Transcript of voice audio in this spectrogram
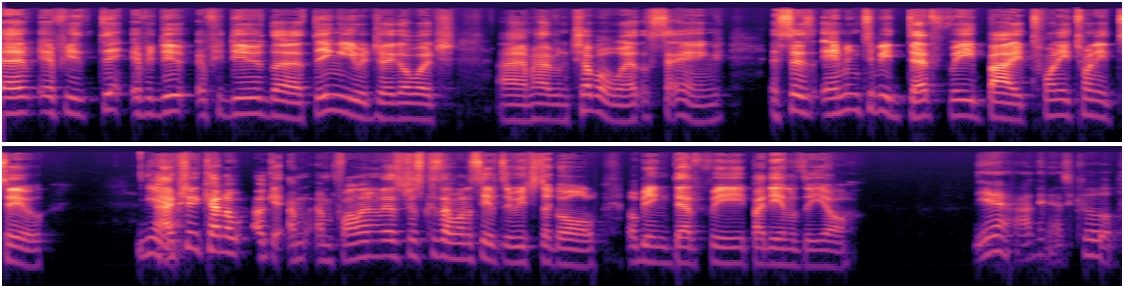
uh, if you think if you do if you do the thingy with Jiggle, which I'm having trouble with saying, it says aiming to be debt free by 2022. Yeah, Actually, kind of okay. I'm I'm following this just because I want to see if they reach the goal of being debt free by the end of the year. Yeah, I think that's cool.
